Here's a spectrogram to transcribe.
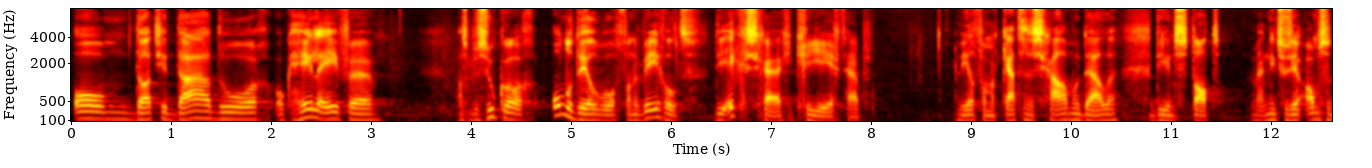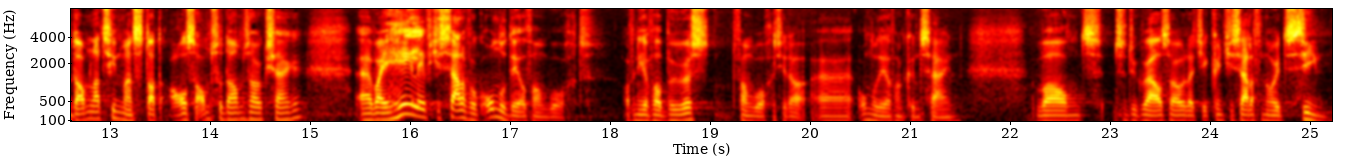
omdat je daardoor ook heel even als bezoeker onderdeel wordt van de wereld die ik ge- gecreëerd heb. Een wereld van maquettes en schaalmodellen die een stad, niet zozeer Amsterdam laat zien, maar een stad als Amsterdam zou ik zeggen. Eh, waar je heel eventjes zelf ook onderdeel van wordt. Of in ieder geval bewust van wordt dat je daar eh, onderdeel van kunt zijn. Want het is natuurlijk wel zo dat je kunt jezelf nooit zien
